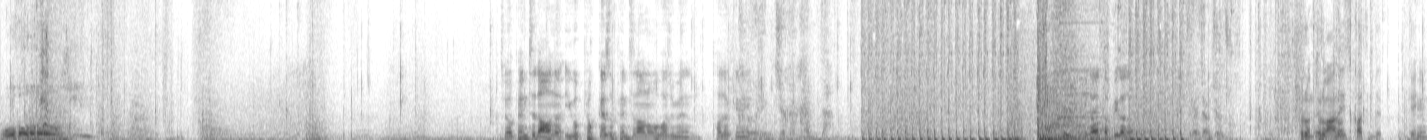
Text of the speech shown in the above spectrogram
오. 저 벤트 나오는 이거 벽 깨서 벤트 나오는 거 봐주면 다 잡긴 해. 오케이, 잡았다 삐가자. 드론 드론, 안에 드론. 있을 것 같은데. 오케이. 오케이.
